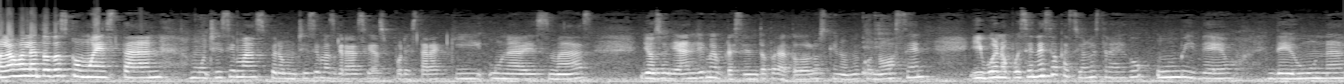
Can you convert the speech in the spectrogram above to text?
Hola, hola a todos, ¿cómo están? Muchísimas, pero muchísimas gracias por estar aquí una vez más. Yo soy Angie, me presento para todos los que no me conocen. Y bueno, pues en esta ocasión les traigo un video de una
